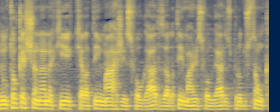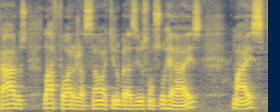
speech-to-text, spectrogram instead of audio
não estou questionando aqui que ela tem margens folgadas, ela tem margens folgadas, os produtos são caros, lá fora já são, aqui no Brasil são surreais, mas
